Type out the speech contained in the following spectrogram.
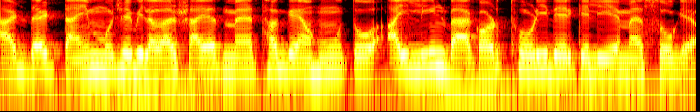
एट दैट टाइम मुझे भी लगा शायद मैं थक गया हूँ तो आई लीन बैक और थोड़ी देर के लिए मैं सो गया।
